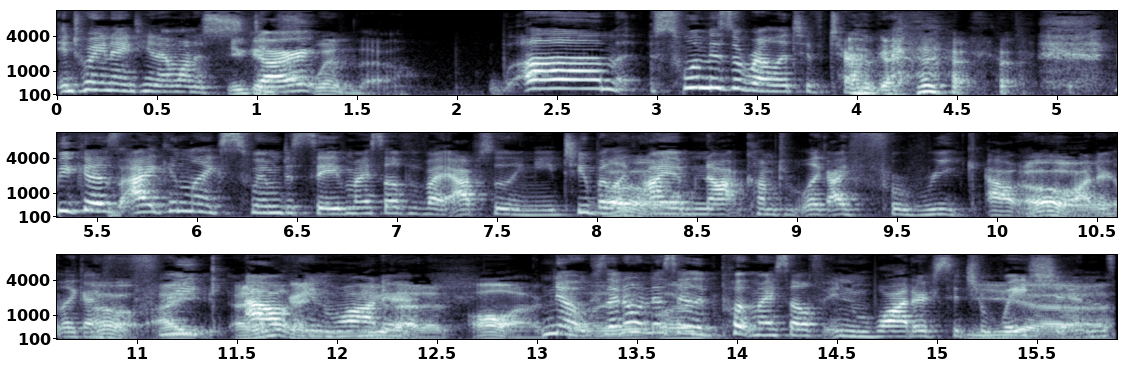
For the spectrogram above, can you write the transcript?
in 2019 I want to start. You can swim though. Um swim is a relative term Okay. because I can like swim to save myself if I absolutely need to, but like I Oh. am not comfortable. Like I freak out in oh. water. Like I oh, freak I, I out I in water. all. No, because I don't necessarily Like, put myself in water situations.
